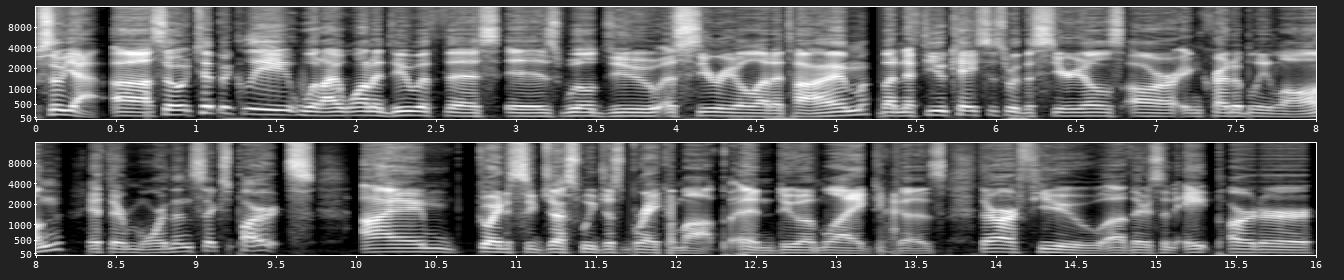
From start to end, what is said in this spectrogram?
So yeah, uh, so typically what I want to do with this is we'll do a serial at a time, but in a few cases where the serials are incredibly long, if they're more than six parts, I'm going to suggest we just break them up and do them like, because there are a few, uh, there's an eight parter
